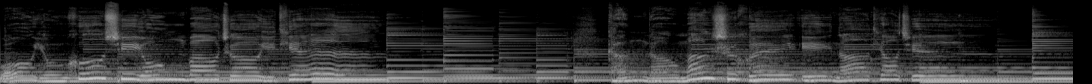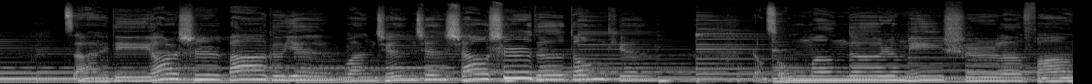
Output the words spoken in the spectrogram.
我用呼吸拥抱这一天，看到满是回忆那条街，在第二十八个夜晚渐渐消失的冬天。匆忙的人迷失了方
